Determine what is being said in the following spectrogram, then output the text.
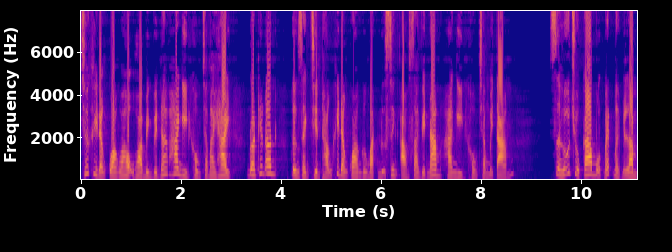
Trước khi đăng quang Hoa hậu Hòa bình Việt Nam 2022, Đoàn Thiên Ân từng giành chiến thắng khi đăng quang gương mặt nữ sinh áo dài Việt Nam 2018. Sở hữu chiều cao 1m75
